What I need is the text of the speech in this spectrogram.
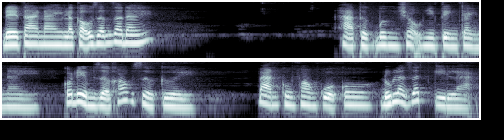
Đề tài này là cậu dẫn ra đấy. Hạ thực bưng chậu nhìn tình cảnh này, có điểm giờ khóc giờ cười. Bạn cùng phòng của cô đúng là rất kỳ lạ.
